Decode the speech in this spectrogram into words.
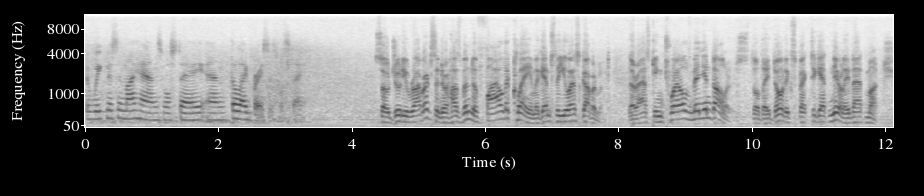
the weakness in my hands will stay and the leg braces will stay. So Judy Roberts and her husband have filed a claim against the U.S. government. They're asking $12 million, though they don't expect to get nearly that much.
